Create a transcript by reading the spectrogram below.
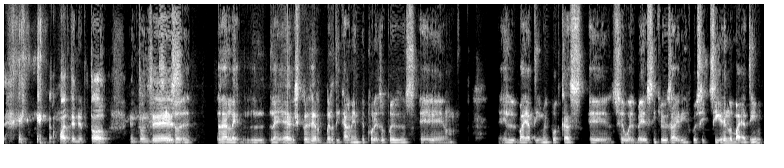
vamos a tener todo. Entonces... o sea, la, idea es crecer verticalmente, por eso pues eh, el Vaya Team, el podcast, eh, se vuelve Sin Society, pues sigue siendo Vaya Team,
